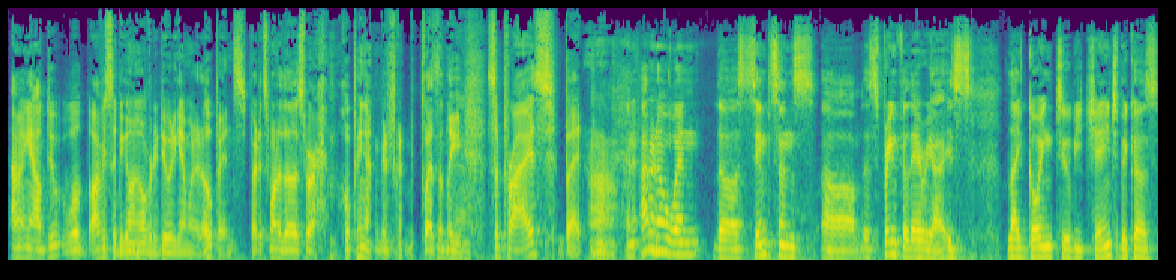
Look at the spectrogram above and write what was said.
I mean, I'll do, we'll obviously be going over to do it again when it opens, but it's one of those where I'm hoping I'm just going to be pleasantly surprised, but, uh, And I don't know when the Simpsons, uh, the Springfield area is like going to be changed because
